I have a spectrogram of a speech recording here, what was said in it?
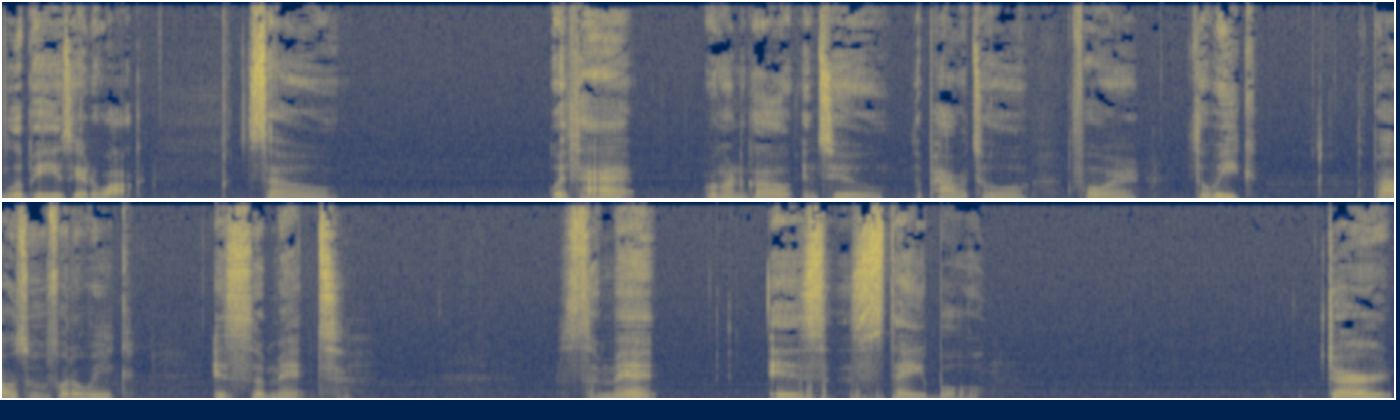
A little bit easier to walk. So, with that, we're going to go into the power tool for the week. The power tool for the week is submit. Submit is stable. Dirt,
